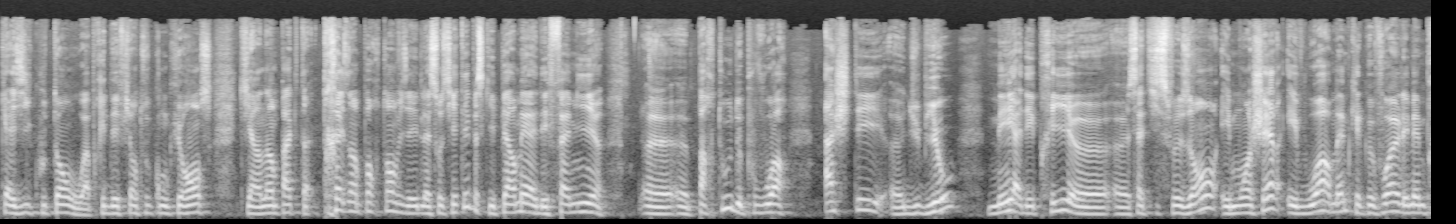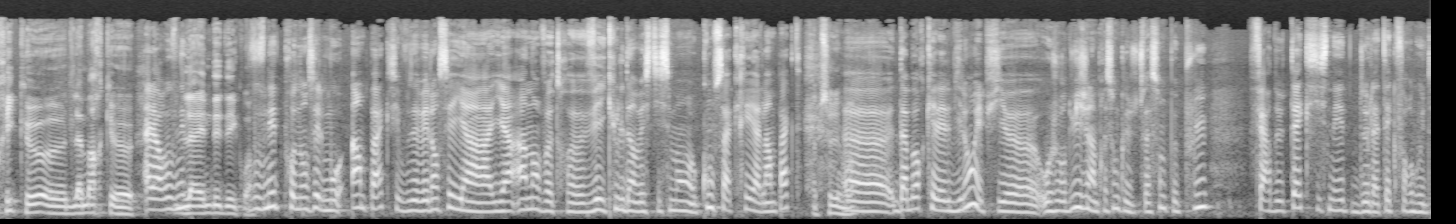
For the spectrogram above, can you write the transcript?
quasi coûtant ou à prix défiant toute concurrence, qui a un impact très important vis-à-vis de la société parce qu'il permet à des familles partout de pouvoir acheter euh, du bio, mais à des prix euh, euh, satisfaisants et moins chers, et voire même quelquefois les mêmes prix que de la marque Alors de la MDD. Quoi. Vous venez de prononcer le mot impact. Si vous avez lancé il y a, il y a un an votre véhicule d'investissement consacré à l'impact. Absolument. D'abord, quel est le bilan? Et puis aujourd'hui, j'ai l'impression que de toute façon, on ne peut plus faire de tech si ce n'est de la tech for good.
